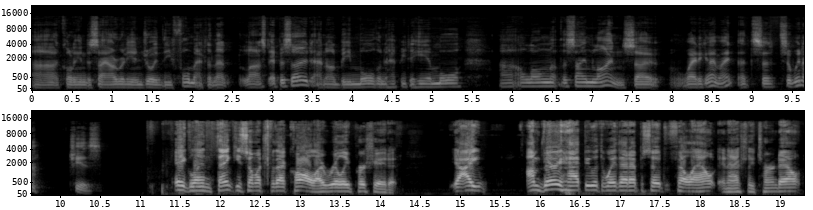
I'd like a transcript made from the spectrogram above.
uh, calling in to say I really enjoyed the format of that last episode, and I'd be more than happy to hear more uh, along the same lines. So, way to go, mate. That's a, it's a winner. Cheers. Hey, Glenn. Thank you so much for that call. I really appreciate it. Yeah, I I'm very happy with the way that episode fell out and actually turned out.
